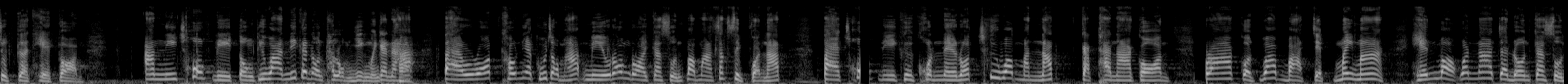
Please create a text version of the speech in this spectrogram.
จุดเกิดเหตุก่อนอันนี้โชคดีตรงที่ว่านี่ก็โดนถล่มยิงเหมือนกันนะครัฮะบแต่รถเขาเนี่ยคุณผู้ชมฮะมีร่องรอยกระสุนประมาณสักสิบกว่านัด แต่โชค ดีคือคนในรถชื่อว่ามันนัดกับธนากร ปรากฏว่าบาดเจ็บไม่มาก เห็นบอกว่าน่าจะโดนกระสุน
